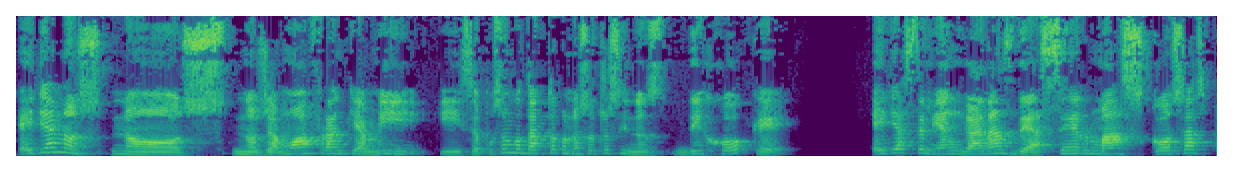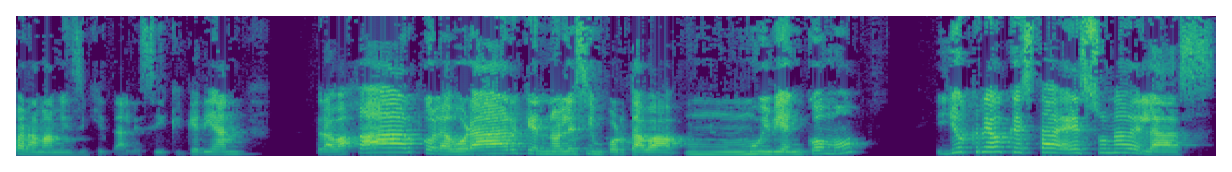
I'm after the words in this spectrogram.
ella nos, nos, nos llamó a Frank y a mí y se puso en contacto con nosotros y nos dijo que ellas tenían ganas de hacer más cosas para mamis digitales y que querían trabajar, colaborar, que no les importaba muy bien cómo. Y yo creo que esta es una de las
